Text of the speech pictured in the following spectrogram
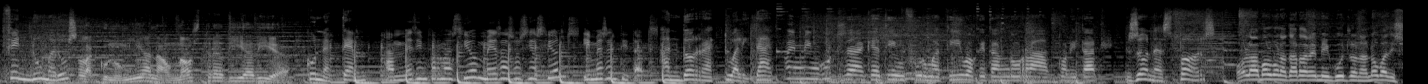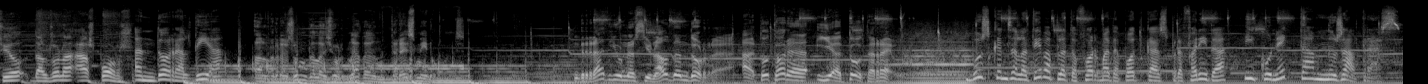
fent números, l'economia en el nostre dia a dia. connectem, Amb més informació, més associacions i més entitats. Andorra Actualitat, Benvinguts a aquest informatiu, a aquest Andorra Actualitat. Zona Esports, Hola, molt bona tarda, benvinguts a una nova edició del Zona Esports. Andorra al dia, El resum de la jornada en 3 minuts. Ràdio Nacional d'Andorra, a tota hora i a tot arreu. Busca'ns a la teva plataforma de podcast preferida i connecta amb nosaltres.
